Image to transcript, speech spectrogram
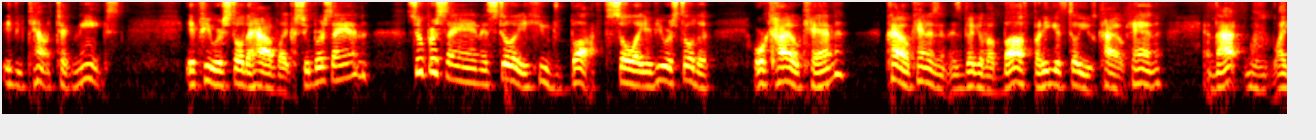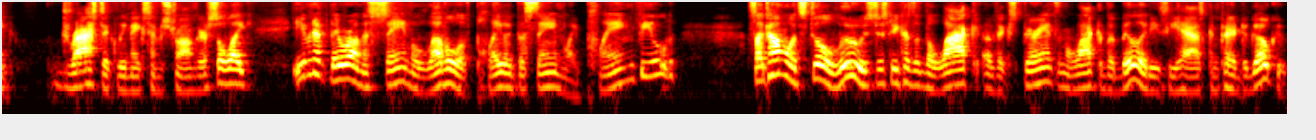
if you count techniques, if he were still to have like Super Saiyan, Super Saiyan is still a huge buff. So like if you were still to or Kaioken, Kaioken isn't as big of a buff, but he could still use Kaioken, and that like drastically makes him stronger. So like even if they were on the same level of play, like the same like playing field, Saitama would still lose just because of the lack of experience and the lack of abilities he has compared to Goku.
